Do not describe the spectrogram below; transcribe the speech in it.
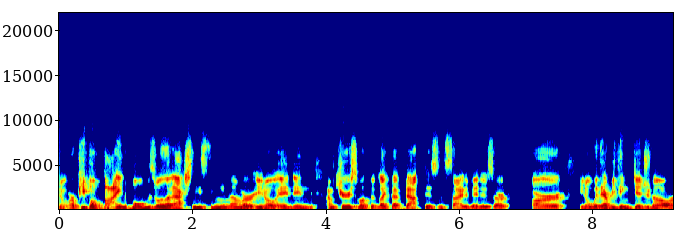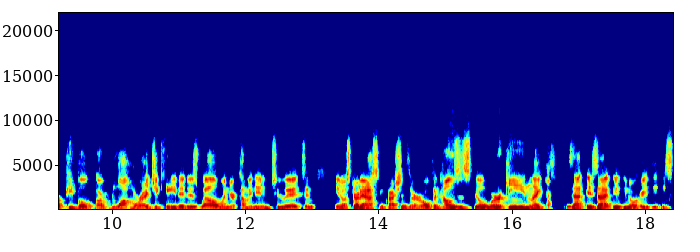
know, are people buying homes without actually seeing them, or you know, and and I'm curious about the like that that business side of it. Is are are you know with everything digital are people are a lot more educated as well when they're coming into it and you know started asking questions are open houses still working? Like is that is that you know is,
